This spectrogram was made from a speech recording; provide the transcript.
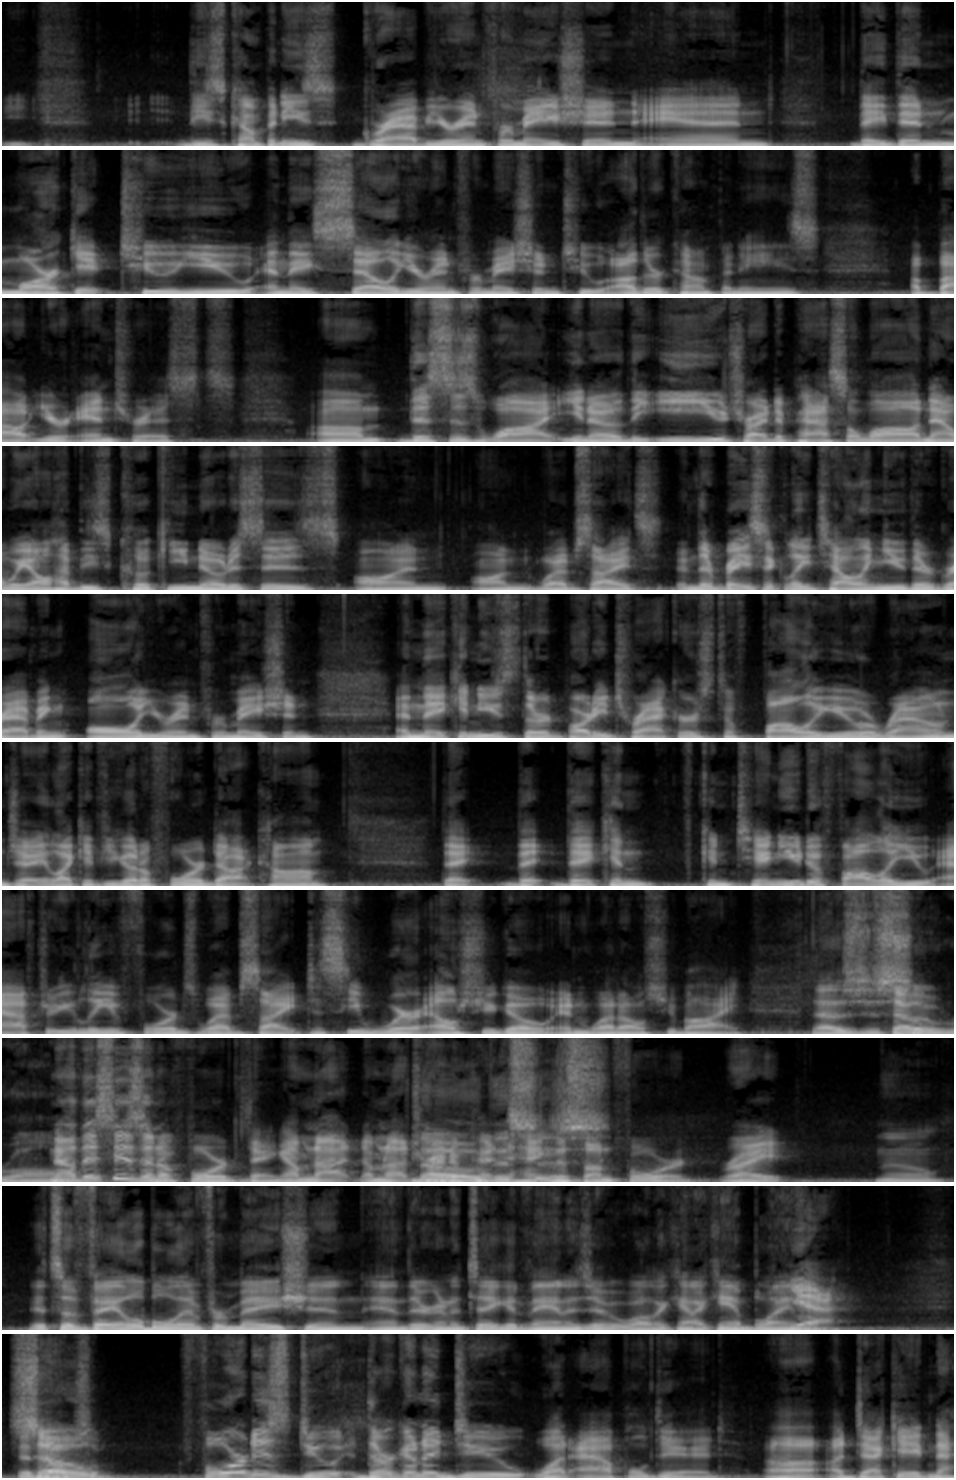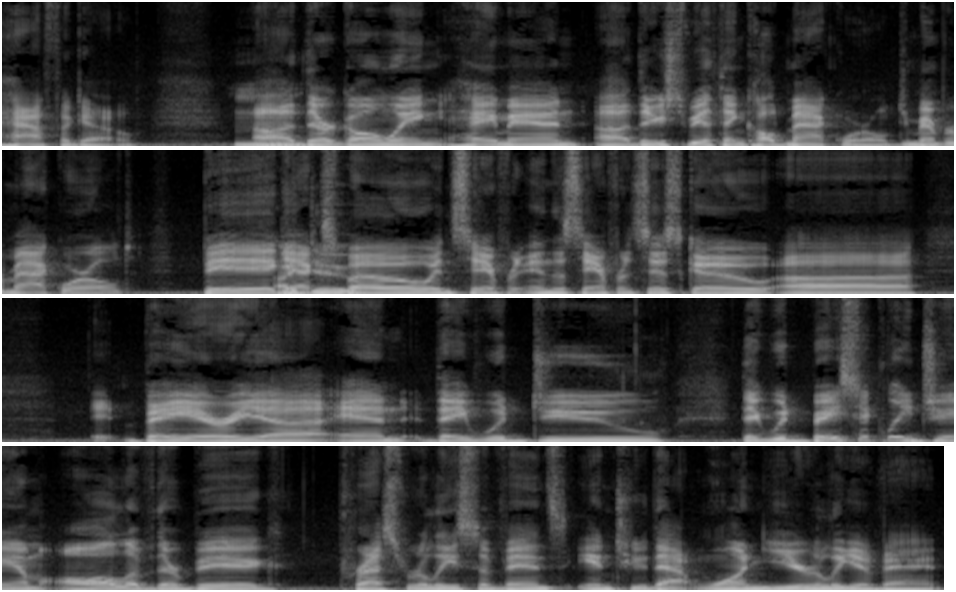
these companies grab your information and they then market to you and they sell your information to other companies about your interests. Um, this is why you know the EU tried to pass a law. Now we all have these cookie notices on on websites, and they're basically telling you they're grabbing all your information, and they can use third party trackers to follow you around. Jay, like if you go to Ford.com, they they, they can continue to follow you after you leave Ford's website to see where else you go and what else you buy. That was just so, wrong. Now this isn't a Ford thing. I'm not I'm not trying No, to this hang is- this on Ford, right? no, it's available information, and they're going to take advantage of it while they can. I can't blame Yeah. them. It helps so them. Ford is do they're going to do what Apple did uh, a decade and a half ago. Uh, Mm-hmm. they're going, hey man, uh, there used to be a thing called MacWorld. Do you remember MacWorld? Big I do. expo in San in the San Francisco uh, Bay Area, and they would do they would basically jam all of their big press release events into that one yearly event.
